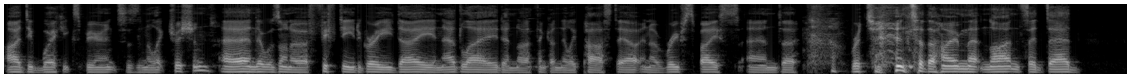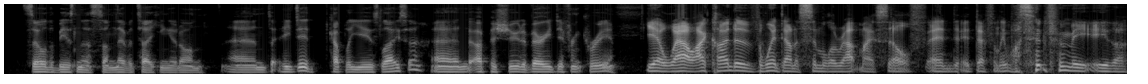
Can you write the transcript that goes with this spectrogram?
I did work experience as an electrician, and it was on a 50 degree day in Adelaide, and I think I nearly passed out in a roof space and uh, returned to the home that night and said, Dad, sell the business. I'm never taking it on. And he did a couple of years later, and I pursued a very different career. Yeah, wow. I kind of went down a similar route myself, and it definitely wasn't for me either.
